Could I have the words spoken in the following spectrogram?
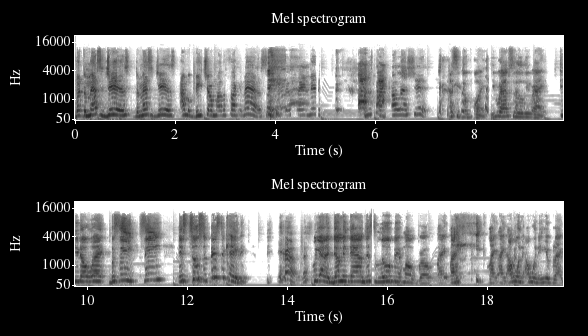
but the message is, the message is, I'm gonna beat your motherfucking ass. So keep that same talk all that shit. That's a good point. You were absolutely right. You know what? But see, see, it's too sophisticated. Yeah, We gotta dumb it down just a little bit more, bro. Like, like, like, like. I want, I want to hear Black.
